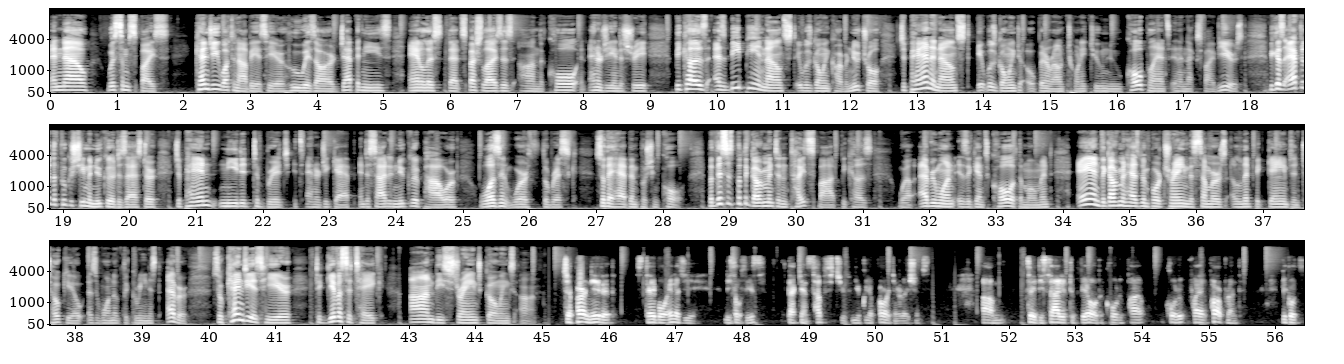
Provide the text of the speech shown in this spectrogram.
And now, with some spice, Kenji Watanabe is here, who is our Japanese analyst that specializes on the coal and energy industry. Because as BP announced it was going carbon neutral, Japan announced it was going to open around 22 new coal plants in the next five years. Because after the Fukushima nuclear disaster, Japan needed to bridge its energy gap and decided nuclear power wasn't worth the risk, so they have been pushing coal. But this has put the government in a tight spot because, well, everyone is against coal at the moment, and the government has been portraying the summer's Olympic Games in Tokyo as one of the greenest ever. So Kenji is here to give us a take on these strange goings on. Japan needed stable energy resources that can substitute nuclear power generations. Um, they decided to build a coal-fired power plant because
